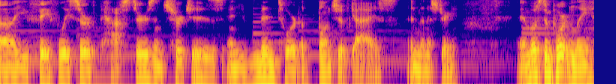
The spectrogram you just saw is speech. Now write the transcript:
Uh, you've faithfully served pastors and churches, and you've mentored a bunch of guys in ministry. And most importantly,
